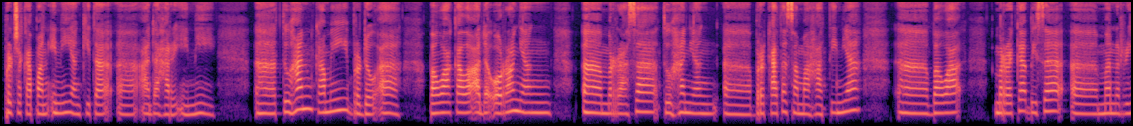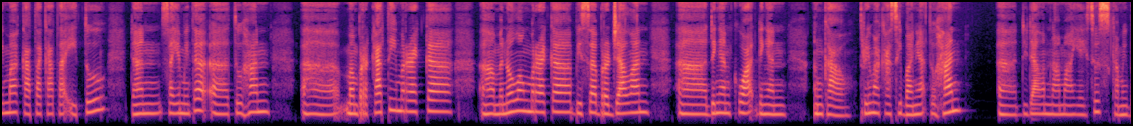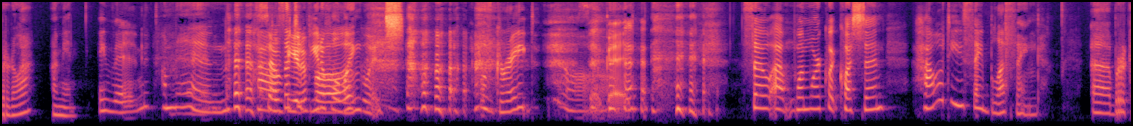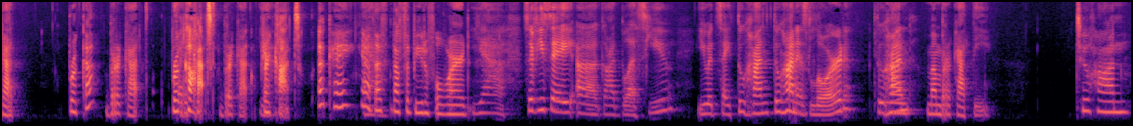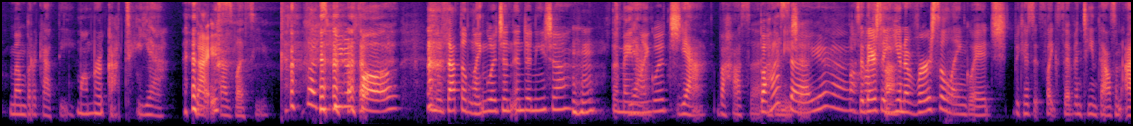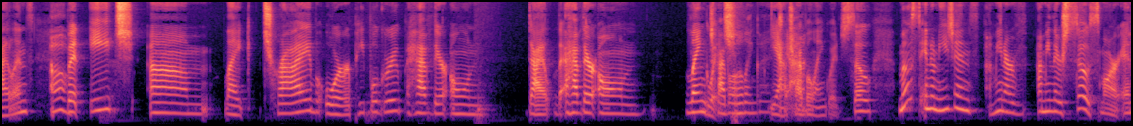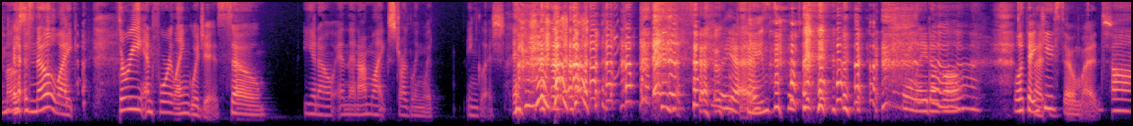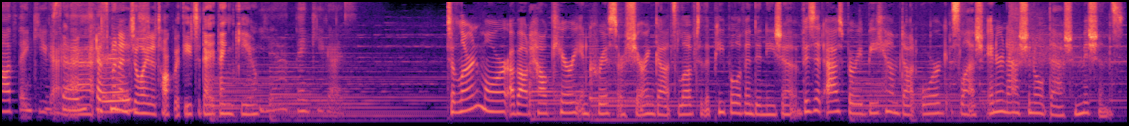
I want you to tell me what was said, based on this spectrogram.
percakapan ini yang kita uh, ada hari ini. Uh, Tuhan kami berdoa bahwa kalau ada orang yang uh, merasa Tuhan yang uh, berkata sama hatinya uh, bahwa mereka bisa uh, menerima kata-kata itu dan saya minta uh, Tuhan uh, memberkati mereka, uh, menolong mereka bisa berjalan uh, dengan kuat dengan Engkau. Terima kasih banyak Tuhan. Uh, di dalam nama Yesus kami berdoa. Amin. Amen. Amen. Wow, So such a beautiful beautiful. language. that was great. So good. So, um, one more quick question. How do you say blessing? Uh, berkat, Brakat? berkat, Brakat. berkat. Yeah. Brakat. Okay. Yeah, that's that's a beautiful word. Yeah. So if you say uh, God bless you, you would say Tuhan. Tuhan is Lord. Tuhan memberkati. Tuhan Memberkati. mamberkati. Yeah. Nice. God bless you. That's beautiful. And is that the language in Indonesia? The main yeah. language? Yeah. Bahasa. Bahasa, Indonesia. yeah. So there's a universal language because it's like 17,000 islands. Oh. But each um like tribe or people group have their own dial have their own language. Tribal language, Yeah, yeah. tribal language. So most Indonesians, I mean, are I mean, they're so smart and most know like three and four languages. So, you know, and then I'm like struggling with English. Yes. Same. Relatable. Well, thank But- you so much. oh, thank you guys. So Uh, it's been a joy to talk with you today. Thank you. yeah, thank you guys. To learn more about how Kerrie and Chris are sharing God's love to the people of Indonesia, visit asburybeham.org slash international dash missions.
